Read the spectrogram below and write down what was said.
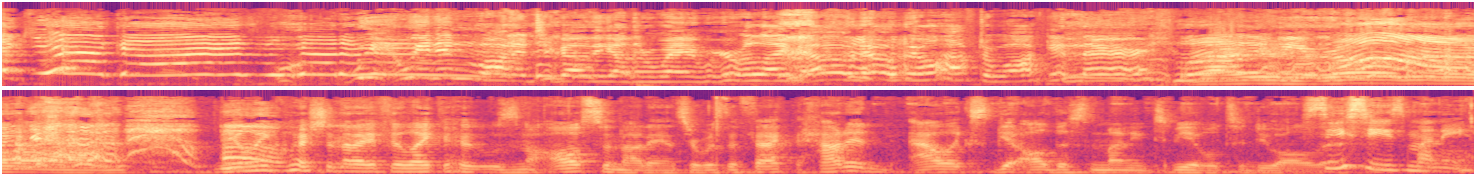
like, "Yeah, guys, we got it." we, we didn't want it to go the other way. We were like, oh no, we'll have to walk in there. Right, be we were wrong? wrong. The Um, only question that I feel like was not, also not answered was the fact how did Alex get all this money to be able to do all of this? Cece's money.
